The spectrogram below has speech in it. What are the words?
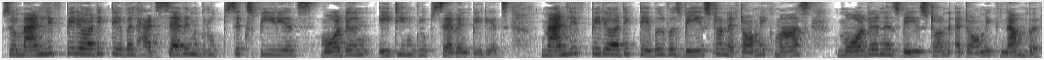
So Mendeleev periodic table had 7 groups, 6 periods, modern 18 group 7 periods. Mendeleev periodic table was based on atomic mass, modern is based on atomic number.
